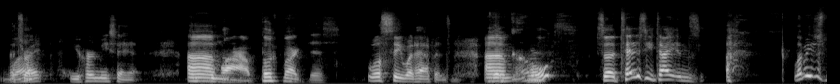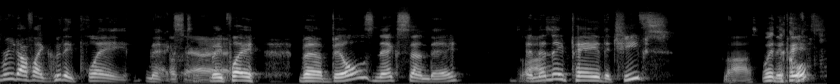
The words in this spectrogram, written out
That's What? right. You heard me say it. Um, wow. Bookmark this. We'll see what happens. The Um, Colts? so Tennessee Titans. let me just read off like who they play next. Okay, all They play the Bills next Sunday, and then they pay the Chiefs. Lost. Wait, they the pay- Colts?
